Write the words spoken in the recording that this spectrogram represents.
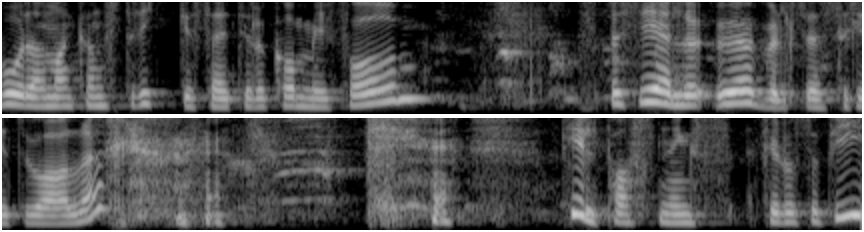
Hvordan man kan strikke seg til å komme i form. Spesielle øvelsesritualer. Tilpasningsfilosofi.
